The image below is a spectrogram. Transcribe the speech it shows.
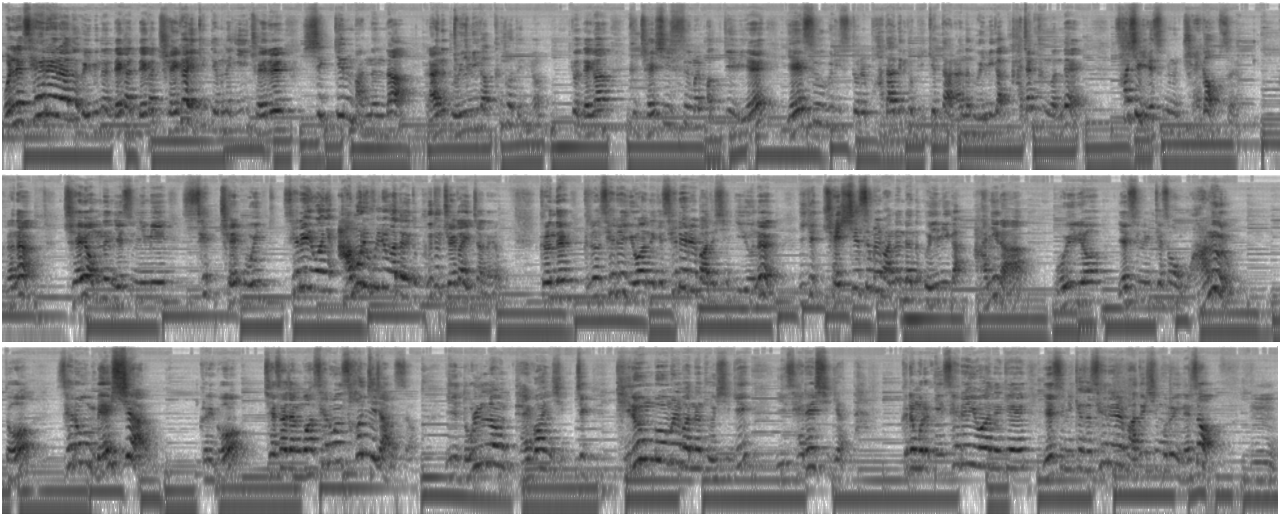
원래 세례라는 의미는 내가 내가 죄가 있기 때문에 이 죄를 씻긴 받는다라는 의미가 크거든요. 그 내가 그 죄 씻음을 얻기 위해 예수 그리스도를 받아들이고 믿겠다라는 의미가 가장 큰 건데 사실 예수님은 죄가 없어요. 그러나 죄 없는 예수님이 세, 죄 오이 세례 요한이 아무리 훌륭하다 해도 그도 죄가 있잖아요. 그런데 그런 세례 요한에게 세례를 받으신 이유는 이게 죄 씻음을 받는다는 의미가 아니라 오히려 예수님께서 왕으로 또 새로운 메시아로 그리고 제사장과 새로운 선지자로서 이 놀라운 대관식 즉 기름 부음을 받는 의식이 이 세례식이었다. 그러므로 이 세례 요한에게 예수님께서 세례를 받으심으로 인해서 음,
